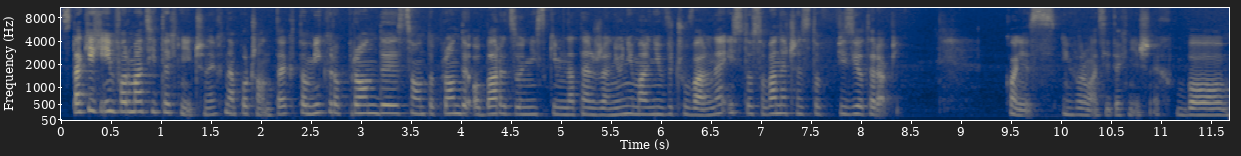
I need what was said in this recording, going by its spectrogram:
Z takich informacji technicznych na początek, to mikroprądy są to prądy o bardzo niskim natężeniu, niemal niewyczuwalne i stosowane często w fizjoterapii. Koniec informacji technicznych, bo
